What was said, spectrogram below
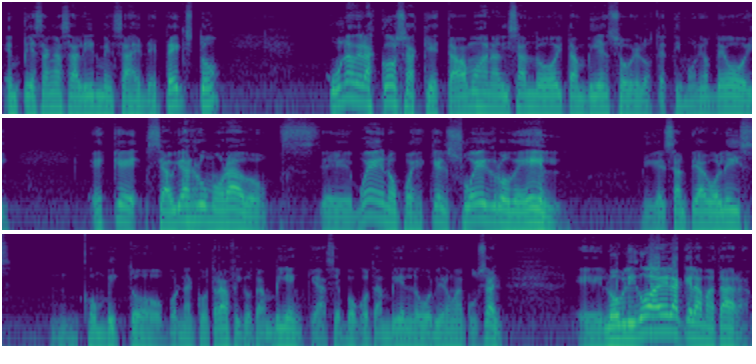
empiezan a salir mensajes de texto. Una de las cosas que estábamos analizando hoy también sobre los testimonios de hoy es que se había rumorado, eh, bueno, pues es que el suegro de él, Miguel Santiago Liz, convicto por narcotráfico también, que hace poco también lo volvieron a acusar, eh, lo obligó a él a que la matara.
